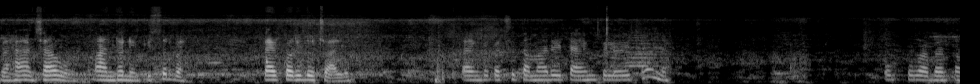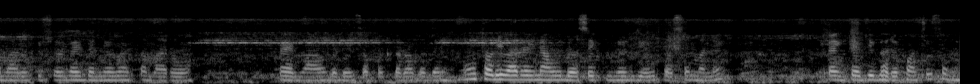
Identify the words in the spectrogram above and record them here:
કિશોરભાઈ હા, જાઓ. વાંધો નહીં, કિશોરભાઈ ટ્રાય કરી દો ચાલુ. કારણ કે પછી તમારે ટાઈમ પેલો એ થાય ને. ખૂબ ખૂબ આભાર તમારો, કિશોરભાઈ, ધન્યવાદ તમારો. લાઈવમાં બધો સપોર્ટ કરવા બદલ હું થોડી વાર રહીને આવું દસેક મિનિટ જેવું થશે મને. કારણ કે હજી ઘરે પહોંચીશું ને.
